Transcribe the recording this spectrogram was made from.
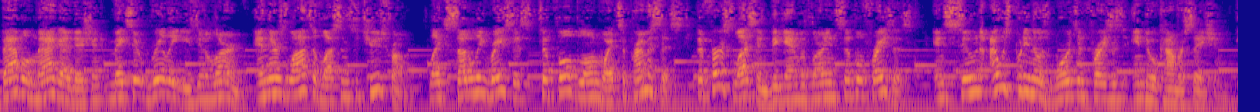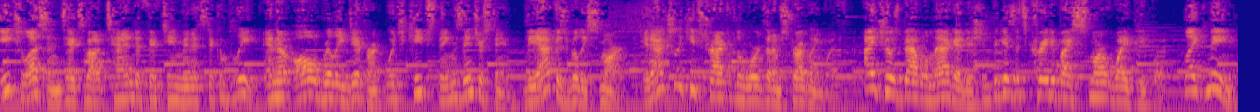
Babbel MAGA edition makes it really easy to learn, and there's lots of lessons to choose from, like subtly racist to full-blown white supremacist. The first lesson began with learning simple phrases, and soon I was putting those words and phrases into a conversation. Each lesson takes about 10 to 15 minutes to complete, and they're all really different, which keeps things interesting. The app is really smart. It actually keeps track of the words that I'm struggling with. I chose Babbel MAGA Edition because it's created by smart white people, like me.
